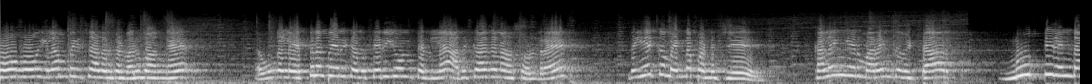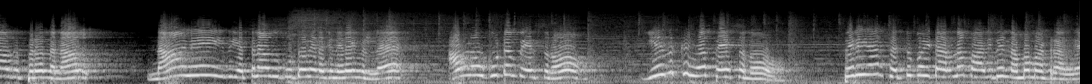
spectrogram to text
போவோம் இளம் பேச்சாளர்கள் வருவாங்க. உங்களை எத்தனை பேருக்கு அது தெரியும்னு தெரியல அதுக்காக நான் சொல்றேன். இந்த இயக்கம் என்ன பண்ணுச்சு? கலைஞர் மறைந்து விட்டார். நூத்தி ரெண்டாவது பிறந்த நாள். நானே இது எத்தனாவது கூட்டம் எனக்கு நினைவில்லை. அவ்வளவு கூட்டம் பேசுறோம். எதுக்குங்க பேசணும்? பெரியார் செத்து போயிட்டாருன்னா பாதி பேர் நம்ப மாட்டாங்க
